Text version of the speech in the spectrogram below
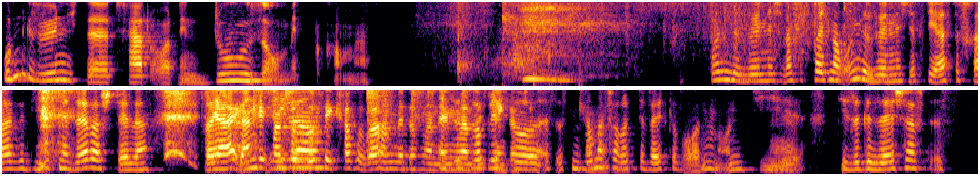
ungewöhnlichste Tatort, den du so mitbekommen hast? Ungewöhnlich. Was ist heute noch ungewöhnlich, ist die erste Frage, die ich mir selber stelle. Weil ja, ganz kriegt man viele, schon so viel krasse Sachen mit, dass man Es ist irgendwann sich wirklich denkt, so, es ist eine, so eine verrückte Welt geworden und die, Ja. diese Gesellschaft ist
